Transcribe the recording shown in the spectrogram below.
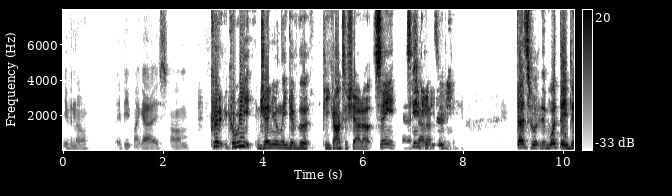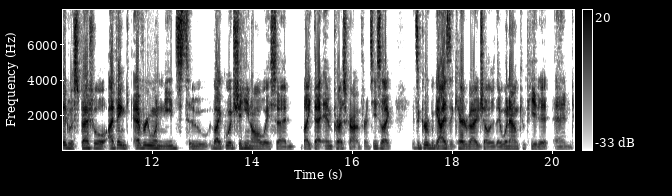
even though they beat my guys. Um could could we genuinely give the Peacocks a shout out? Saint yeah, Saint Peter's that's what, what they did was special. I think everyone needs to like what Shaheen always said, like that in press conference. He's like, it's a group of guys that cared about each other. They went out and competed and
